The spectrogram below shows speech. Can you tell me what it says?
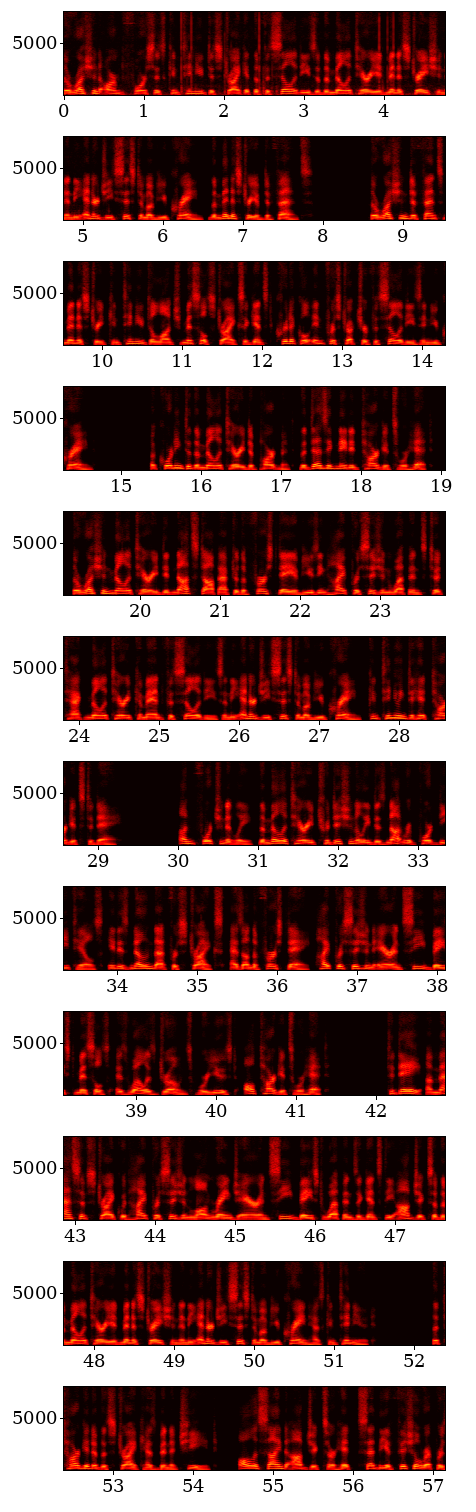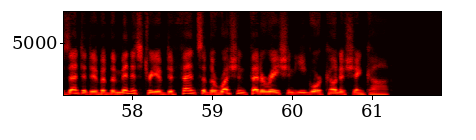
The Russian armed forces continued to strike at the facilities of the military administration and the energy system of Ukraine, the Ministry of Defense. The Russian Defense Ministry continued to launch missile strikes against critical infrastructure facilities in Ukraine. According to the military department, the designated targets were hit. The Russian military did not stop after the first day of using high-precision weapons to attack military command facilities and the energy system of Ukraine, continuing to hit targets today. Unfortunately, the military traditionally does not report details. It is known that for strikes, as on the first day, high-precision air and sea-based missiles, as well as drones, were used, all targets were hit. Today, a massive strike with high-precision long-range air and sea-based weapons against the objects of the military administration and the energy system of Ukraine has continued. The target of the strike has been achieved. All assigned objects are hit, said the official representative of the Ministry of Defense of the Russian Federation Igor Konashenkov.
